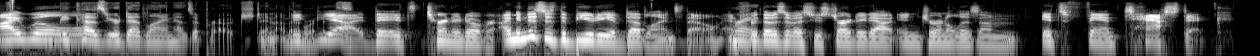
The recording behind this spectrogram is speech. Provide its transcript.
I will Because your deadline has approached, in other words. Yeah, they, it's turn it over. I mean, this is the beauty of deadlines, though. And for those of us who started out in journalism, it's fantastic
